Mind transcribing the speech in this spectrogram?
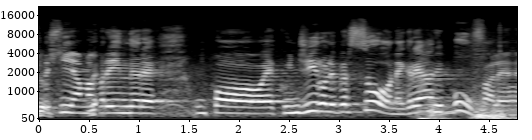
che si ama Le- prendere un po' ecco, in giro le persone, creare bufale.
